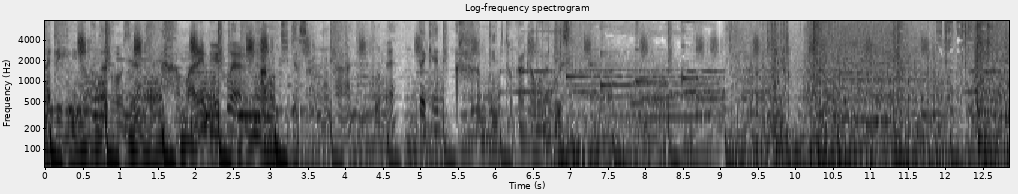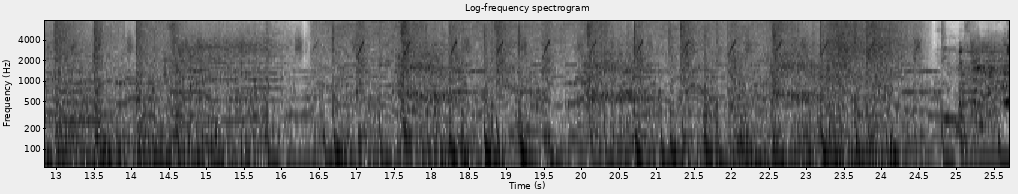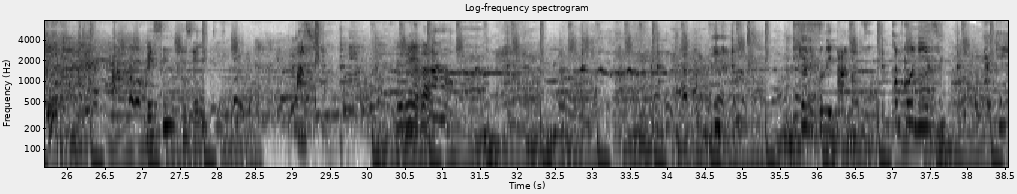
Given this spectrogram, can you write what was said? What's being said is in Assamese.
এটা গৃহিণী নথকা ঘৰ যে। আমাৰ এনেকুৱাই আৰু। শান্তিত আছে। কি ক'লে? তেখেত শান্তিত থকাৰ কামনা কৰিছিল বেচিন ফেচিলিটি পাঁচশ এতিয়া দেখোন এই বান্ধৱ ক'ত কৈ দি আছে তাকে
